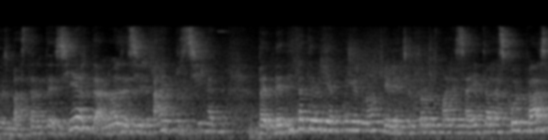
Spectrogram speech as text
pues bastante cierta, ¿no? Es decir, ay, pues sí, la, bendita teoría queer, ¿no? Que le echen todos los males ahí, todas las culpas,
